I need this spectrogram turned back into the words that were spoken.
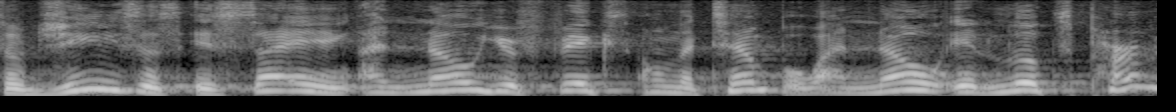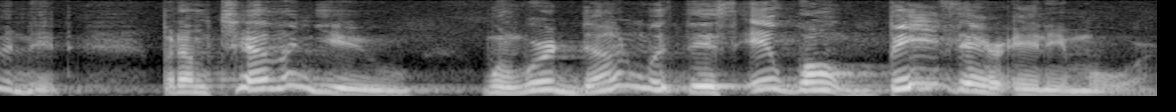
So Jesus is saying, I know you're fixed on the temple. I know it looks permanent, but I'm telling you, when we're done with this, it won't be there anymore.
